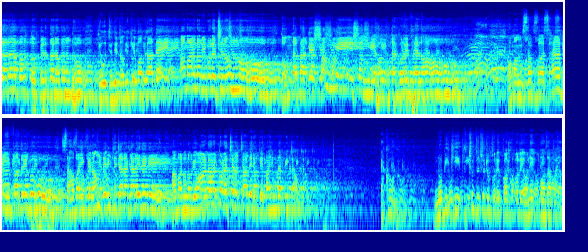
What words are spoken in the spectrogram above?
দ্বারা, বক্তব্যের দ্বারা বন্ধ। কেউ যদি নবীকে বাঁকা দেয়, আমার নবী বলেছেন তোমরা তাকে সঙ্গে সঙ্গে হত্যা করে ফেলো। ওমান সাব্বা সাহাবী ফাদরিবুহু সাহাবায়ে কেরামদেরকে যারা গালি দেবে? আমার নবী অর্ডার করেছেন, তাদেরকে বাইন্দা পিটাও। এখন নবী কি ছোট ছোট করে কথা বলে অনেক মজা পায়,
